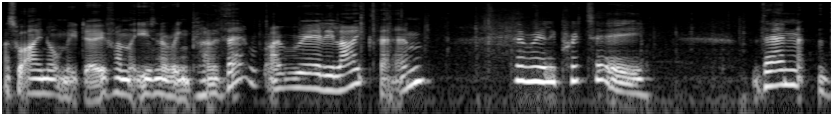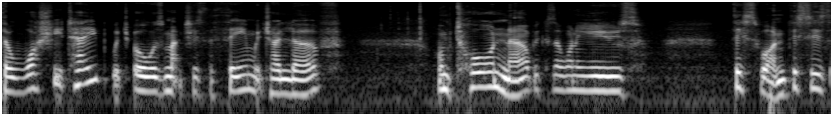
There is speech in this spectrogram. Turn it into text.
That's what I normally do if I'm not using a ring planner. They're, I really like them. They're really pretty. Then the washi tape, which always matches the theme, which I love. I'm torn now because I want to use this one. This is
